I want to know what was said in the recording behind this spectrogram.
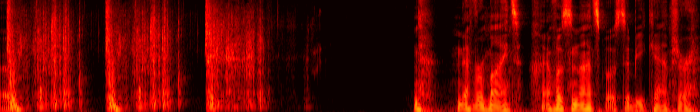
Uh, Never mind. I was not supposed to be captured.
